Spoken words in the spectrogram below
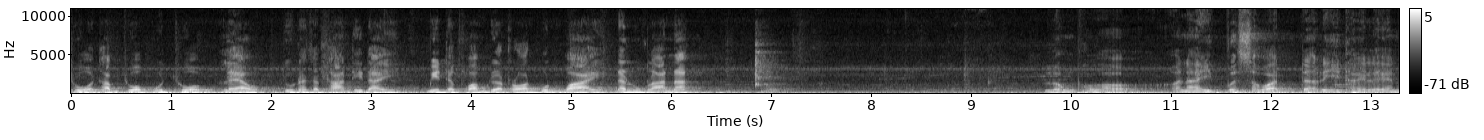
ชั่วทำชั่วพูดชั่ว แล้วอยู่ณสถานที่ใด มีแต่ความเดือดร้อนวุ่นวายนะลูกหลานนะหลวงพ่อ naik pesawat dari Thailand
